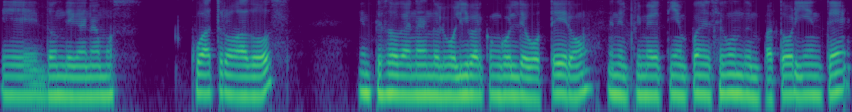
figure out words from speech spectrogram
eh, donde ganamos 4 a 2. Empezó ganando el Bolívar con gol de Botero en el primer tiempo. En el segundo empató Oriente.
